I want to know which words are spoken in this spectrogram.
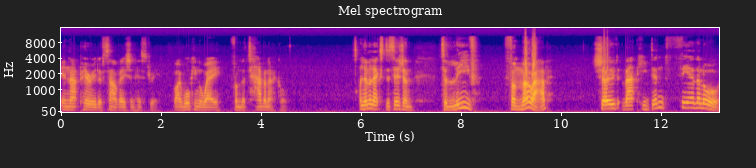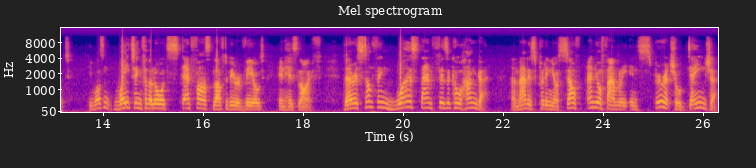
in that period of salvation history by walking away from the tabernacle. Elimelech's decision to leave for Moab showed that he didn't fear the Lord. He wasn't waiting for the Lord's steadfast love to be revealed in his life. There is something worse than physical hunger, and that is putting yourself and your family in spiritual danger,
